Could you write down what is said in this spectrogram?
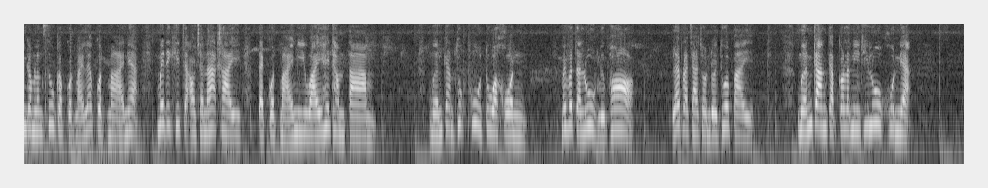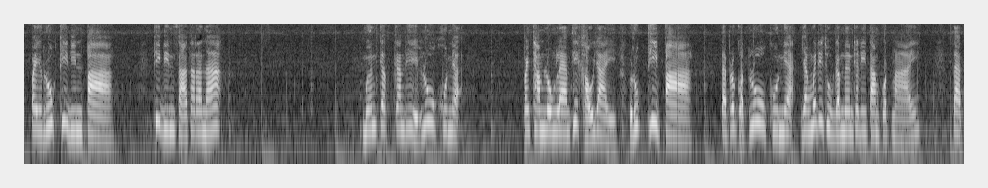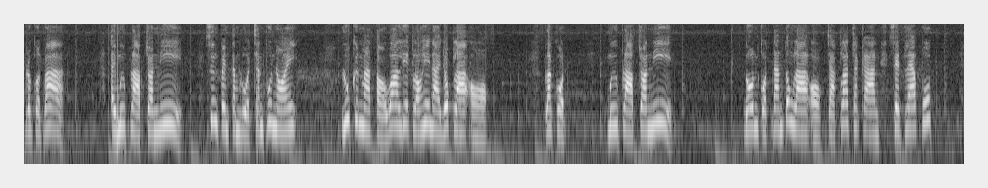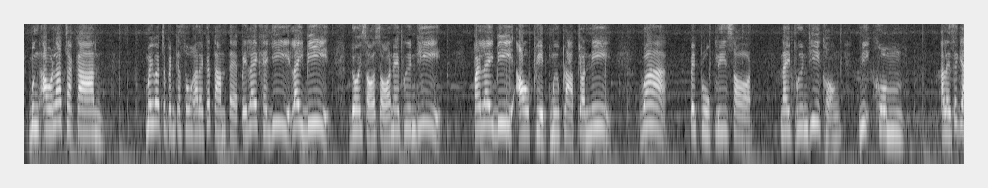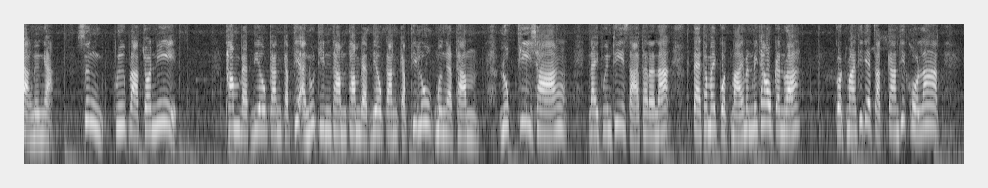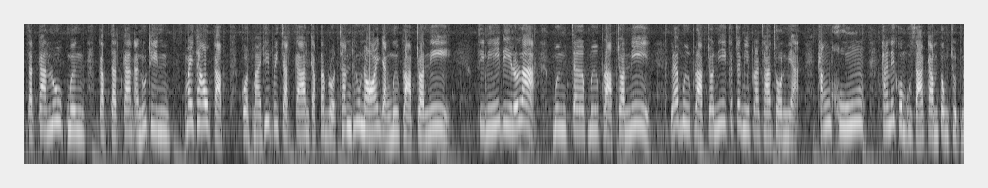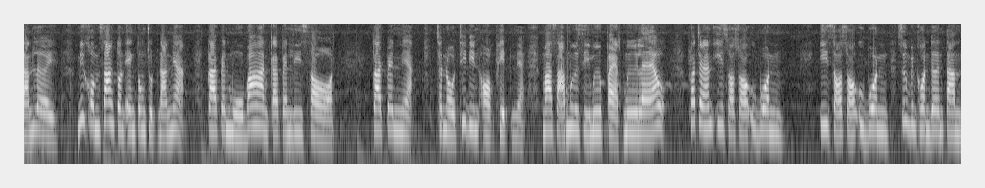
คุณกำลังสู้กับกฎหมายแล้วกฎหมายเนี่ยไม่ได้คิดจะเอาชนะใคร แต่กฎหมายมีไว้ให้ทำตาม เหมือนกันทุกผู้ตัวคน ไม่ว่าจะลูกหรือพ่อ และประชาชนโดยทั่วไป เหมือนกันกับกรณีที่ลูกคุณเนี่ยไปรุกที่ดินป่า ที่ดินสาธารณะ เหมือนกับการที่ลูกคุณเนี่ยไปทำโรงแรมที่เขาใหญ่ รุกที่ป่า แต่ปรากฏลูกคุณเนี่ยยังไม่ได้ถูกดำเนินคดีตามกฎหมาย แต่ปรากฏว่า ไอ้มือปราบจอนนี่ ซึ่งเป็นตำรวจชั้นผู้น้อย ลุกขึ้นมาต่อว่าเรียกร้องให้นายกลาออก ปรากฏมือปราบจอนนี่ โดนกดดันต้องลาออกจากราชการเสร็จแล้วปุ๊บ มึงเอาราชการ ไม่ว่าจะเป็นกระทรวงอะไรก็ตามแต่ไปไล่ขยี้ไล่บี้ โดยสสในพื้นที่ ไปไล่บี้เอาผิดมือปราบจอนนี่ ว่าไปปลูกรีสอร์ทในพื้นที่ของนิคมอะไรสักอย่างหนึ่งอะ่ะซึ่งมือปราบจอนนี่ ทำแบบเดียวกันกับที่อนุทินทำทำแบบเดียวกันกับที่ลูกมึงอะทำลุกที่ช้างในพื้นที่สาธารณะ แต่ทำไมกฎหมายมันไม่เท่ากันวะ กฎหมายที่จะจัดการที่โคราช จัดการลูกมึงกับจัดการอนุทินไม่เท่ากับกฎหมายที่ไปจัดการกับตำรวจชั้นผู้น้อยอย่างมือปราบจอนนี่ทีนี้ดีแล้วล่ะ มึงเจอมือปราบจอนนี่ และมือปราบจอนนี่ก็จะมีประชาชนเนี่ยทั้งคุ้ง ทั้งนิคมอุตสาหกรรมตรงจุดนั้นเลย นิคมสร้างตนเองตรงจุดนั้นเนี่ย กลายเป็นหมู่บ้าน กลายเป็นรีสอร์ทกลายเป็นเนี่ยโฉนดที่ดินออกผิดเนี่ยมาสามมือสี่มือแปดมือแล้ว เพราะฉะนั้นอีสอสออุบลอีสอสออุบล ซึ่งเป็นคนเดินตาม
